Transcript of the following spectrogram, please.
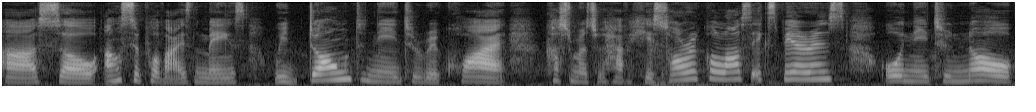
uh, so unsupervised means we don't need to require customers to have historical loss experience or need to know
